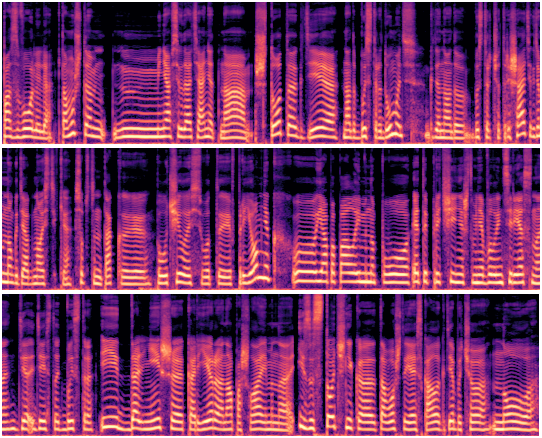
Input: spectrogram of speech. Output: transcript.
позволили. Потому что меня всегда тянет на что-то, где надо быстро думать, где надо быстро что-то решать, где много диагностики. Собственно, так и получилось. Вот и в приемник э, я попала именно по этой причине, что мне было интересно интересно де- действовать быстро. И дальнейшая карьера, она пошла именно из источника того, что я искала, где бы что нового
